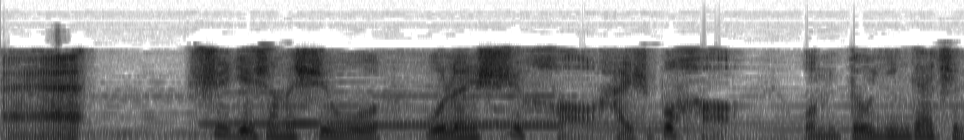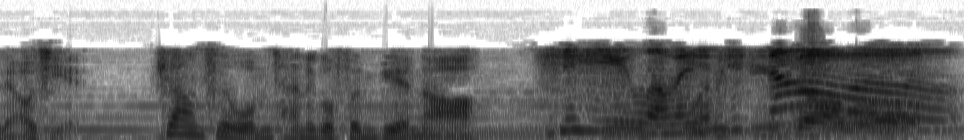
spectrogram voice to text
哎，世界上的事物，无论是好还是不好，我们都应该去了解，这样子我们才能够分辨呢。啊。嘿嘿，我们知道了。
